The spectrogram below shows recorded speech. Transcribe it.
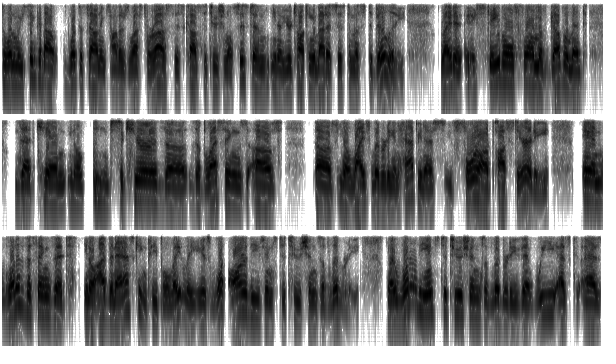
So when we think about what the founding fathers left for us, this constitutional system, you know, you're talking about a system of stability, right? A, a stable form of government that can, you know, secure the the blessings of of you know life, liberty, and happiness for our posterity. And one of the things that you know I've been asking people lately is what are these institutions of liberty? Right? What are the institutions of liberty that we as as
